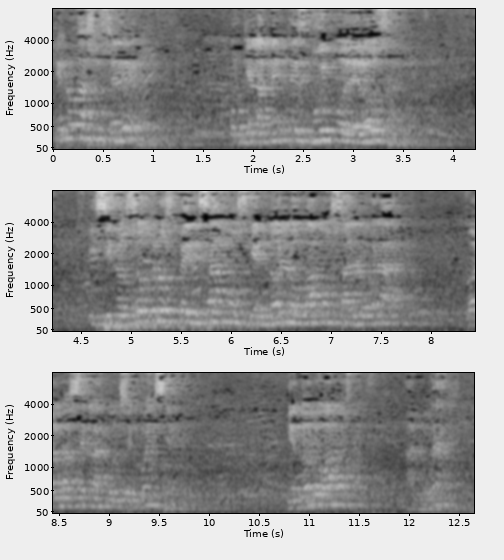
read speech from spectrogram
¿Qué no va a suceder? Porque la mente es muy poderosa. Y si nosotros pensamos que no lo vamos a lograr, ¿cuál va a ser la consecuencia? Que no lo vamos a lograr.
